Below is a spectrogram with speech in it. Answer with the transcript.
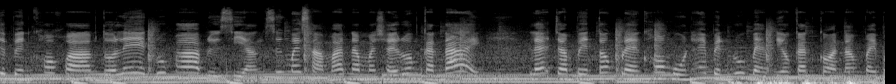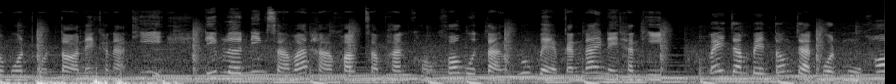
จะเป็นข้อความตัวเลข รูปภาพหรือเสียง ซึ่งไม่สามารถนำมาใช้ร่วมกันได้ และจำเป็นต้องแปลงข้อมูลให้เป็นรูปแบบเดียวกันก่อนนำไปประมวลผลต่อในขณะที่ Deep Learning สามารถหาความสัมพันธ์ของข้อมูลต่างรูปแบบกันได้ในทันที ไม่จำเป็นต้องจัดหมวดหมู่ข้อ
